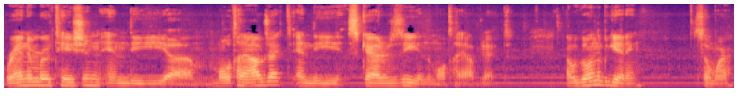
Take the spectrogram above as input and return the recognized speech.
random rotation in the um, multi-object, and the scatter Z in the multi-object. Now we'll go in the beginning, somewhere,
